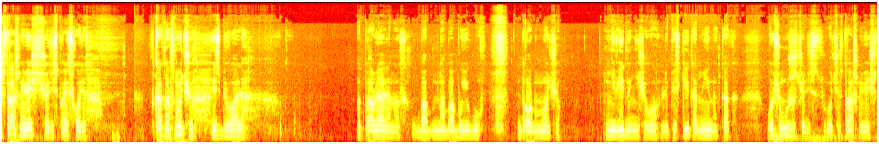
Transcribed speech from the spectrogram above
страшные вещи, что здесь происходит. Как нас ночью избивали. Отправляли нас на Бабу-Ягу дроном ночью. Не видно ничего. Лепестки, там мины, как... В общем, ужас, что здесь очень страшные вещи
